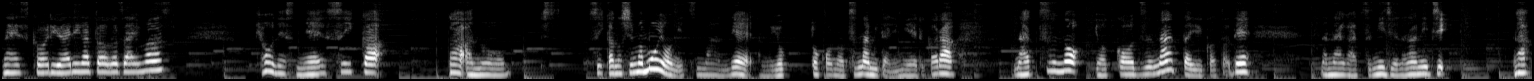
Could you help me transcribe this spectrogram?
ナイス交流ありがとうございます。今日ですね、スイカが、あの、スイカの縞模様にちなんで、あの、横の綱みたいに見えるから、夏の横綱ということで、7月27日、が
